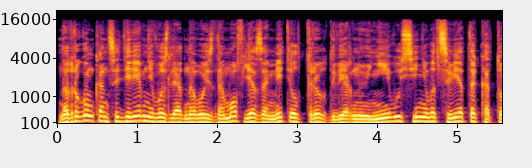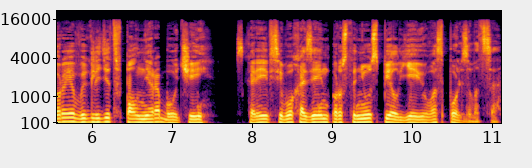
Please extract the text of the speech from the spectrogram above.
На другом конце деревни, возле одного из домов, я заметил трехдверную Ниву синего цвета, которая выглядит вполне рабочей. Скорее всего, хозяин просто не успел ею воспользоваться.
